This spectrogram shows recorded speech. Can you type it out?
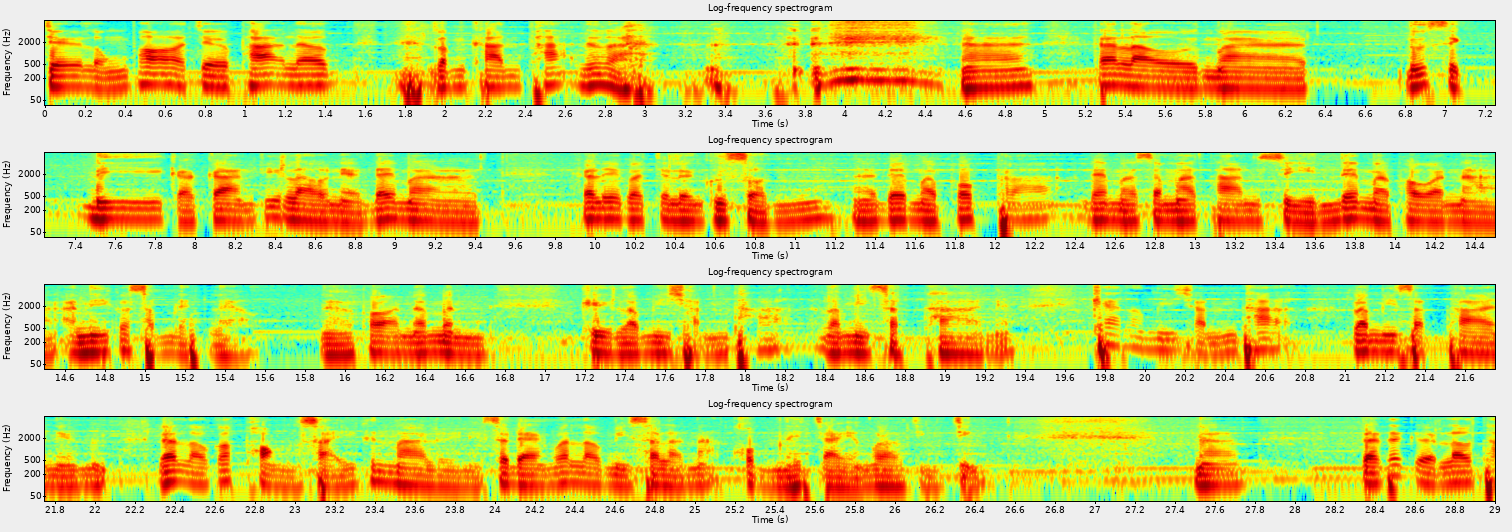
เจอหลวงพ่อเจอพระแล้วลำคาญพระหรือเปล่านะถ้าเรามารู้สึกดีกับการที่เราเนี่ยได้มาก็เรียกว่าเจริญกุศลนะได้มาพบพระได้มาสมาทานศีลได้มาภาวนา อันนี้ก็สำเร็จแล้วนะเพราะอันนั้นมันคือเรามีฉันทะเรามีศรัทธาเนี่ยแค่เรามีฉันทะเรามีศรัทธาเนี่ยแล้วเราก็ผ่องใสขึ้นมาเลยเนี่ยแสดงว่าเรามีสรณคมในใจของเราจริงๆนะ แต่ถ้าเกิดเราท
